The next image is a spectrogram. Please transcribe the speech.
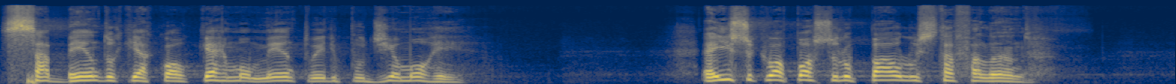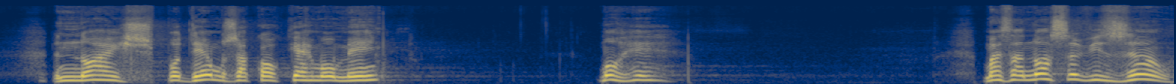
sabendo que a qualquer momento ele podia morrer. É isso que o apóstolo Paulo está falando. Nós podemos a qualquer momento morrer. Mas a nossa visão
